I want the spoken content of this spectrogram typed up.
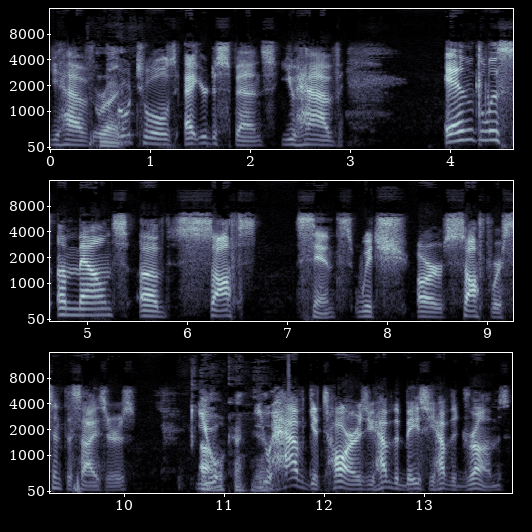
you have Right. Pro Tools at your dispense. You have endless amounts of soft synths, which are software synthesizers. You oh, okay. Yeah. you have guitars, you have the bass, you have the drums,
